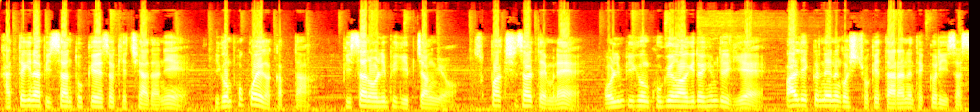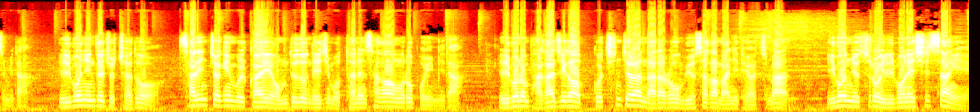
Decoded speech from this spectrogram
가뜩이나 비싼 도쿄에서 개최하다니 이건 폭거에 가깝다. 비싼 올림픽 입장료, 숙박시설 때문에 올림픽은 구경하기도 힘들기에 빨리 끝내는 것이 좋겠다라는 댓글이 있었습니다. 일본인들조차도 살인적인 물가에 엄두도 내지 못하는 상황으로 보입니다. 일본은 바가지가 없고 친절한 나라로 묘사가 많이 되었지만 이번 뉴스로 일본의 실상이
